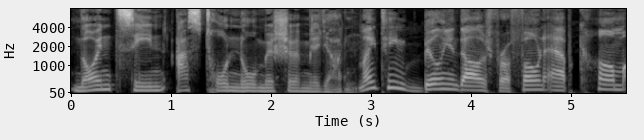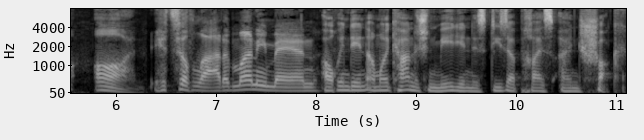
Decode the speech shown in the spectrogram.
19 astronomische Milliarden. 19 billion dollars for a phone app. Come on. It's a lot of money, man. Auch in den amerikanischen Medien ist dieser Preis ein Schock.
